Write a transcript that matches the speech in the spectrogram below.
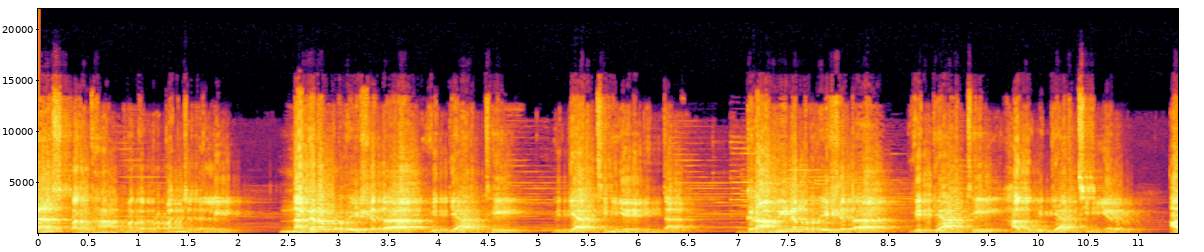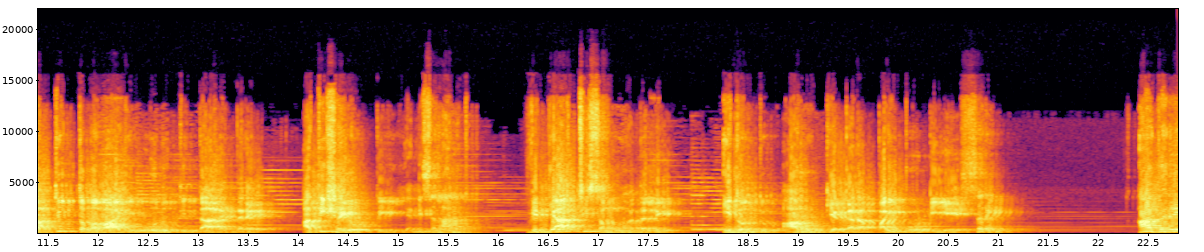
ಸ್ಪರ್ಧಾತ್ಮಕ ಪ್ರಪಂಚದಲ್ಲಿ ನಗರ ಪ್ರದೇಶದ ವಿದ್ಯಾರ್ಥಿ ವಿದ್ಯಾರ್ಥಿನಿಯರಿಗಿಂತ ಗ್ರಾಮೀಣ ಪ್ರದೇಶದ ವಿದ್ಯಾರ್ಥಿ ಹಾಗೂ ವಿದ್ಯಾರ್ಥಿನಿಯರು ಅತ್ಯುತ್ತಮವಾಗಿ ಓದುತ್ತಿದ್ದಾರೆಂದರೆ ಅತಿಶಯೋಕ್ತಿ ಎನಿಸಲಾರದು. ವಿದ್ಯಾರ್ಥಿ ಸಮೂಹದಲ್ಲಿ ಇದೊಂದು ಆರೋಗ್ಯಕರ ಪೈಪೋಟಿಯೇ ಸರಿ. ಆದರೆ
